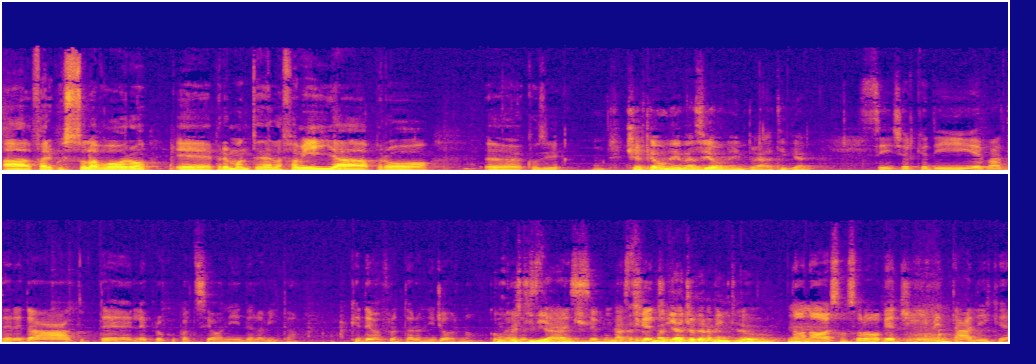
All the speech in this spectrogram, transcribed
a fare questo lavoro eh, per mantenere la famiglia, però eh, così. Cerca un'evasione in pratica. Sì, cerca di evadere da tutte le preoccupazioni della vita che deve affrontare ogni giorno. Con questi stress, viaggi. con Ma, questi ma viaggi. viaggia veramente o... No, no, sono solo viaggi mentali che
